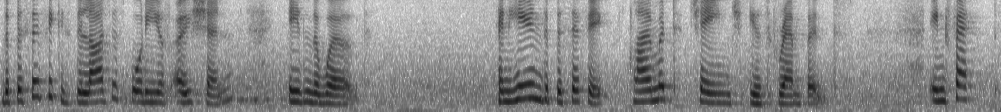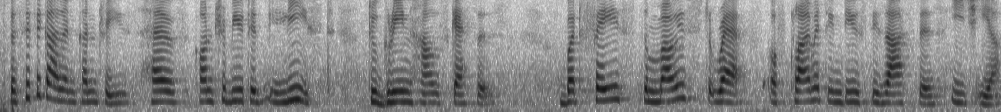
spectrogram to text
The Pacific is the largest body of ocean in the world. And here in the Pacific, climate change is rampant. In fact, Pacific Island countries have contributed least to greenhouse gases, but face the most wrath of climate-induced disasters each year.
